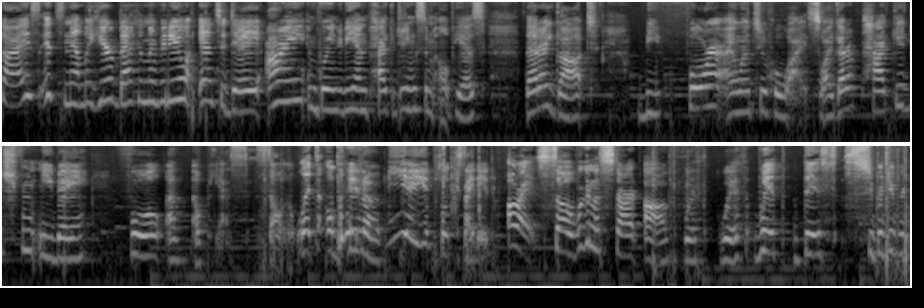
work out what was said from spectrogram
Hi guys, it's Natalie here back in the video and today I am going to be unpackaging some LPS that I got before I went to Hawaii. So I got a package from eBay full of LPS. So let's open it up. Yay, I'm so excited. Alright, so we're gonna start off with with with this super duper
